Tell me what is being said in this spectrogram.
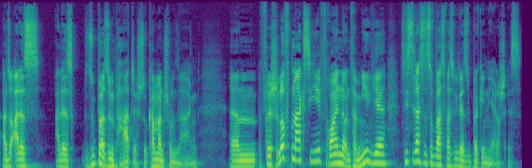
Also alles, alles super sympathisch, so kann man schon sagen. Ähm, frische Luft mag sie, Freunde und Familie. Siehst du, das ist sowas, was wieder super generisch ist.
